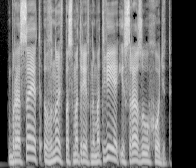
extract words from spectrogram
– бросает, вновь посмотрев на Матвея и сразу уходит.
